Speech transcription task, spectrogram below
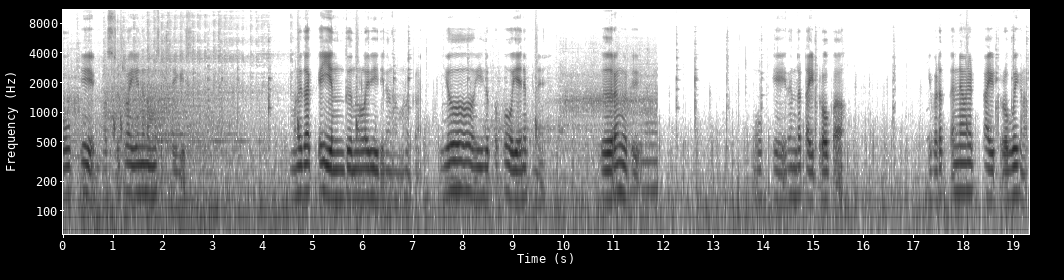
ഓക്കെ ഫസ്റ്റ് ട്രൈ തന്നെ നമ്മൾ സെറ്റ് ഗൈസ് നമ്മളിതൊക്കെ എന്ത് എന്നുള്ള രീതിയിലാണ് നമ്മൾ നിൽക്കണത് അയ്യോ ഇതിപ്പോ പോയേനെ പിന്നെ. കേറങ്ങോട്ട് ഓക്കെ ഇതെന്താ ടൈറ്റ് റോപ്പാ ഇവിടെ തന്നെ അവന് ടൈറ്റ് റോപ്പ് വയ്ക്കണം.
